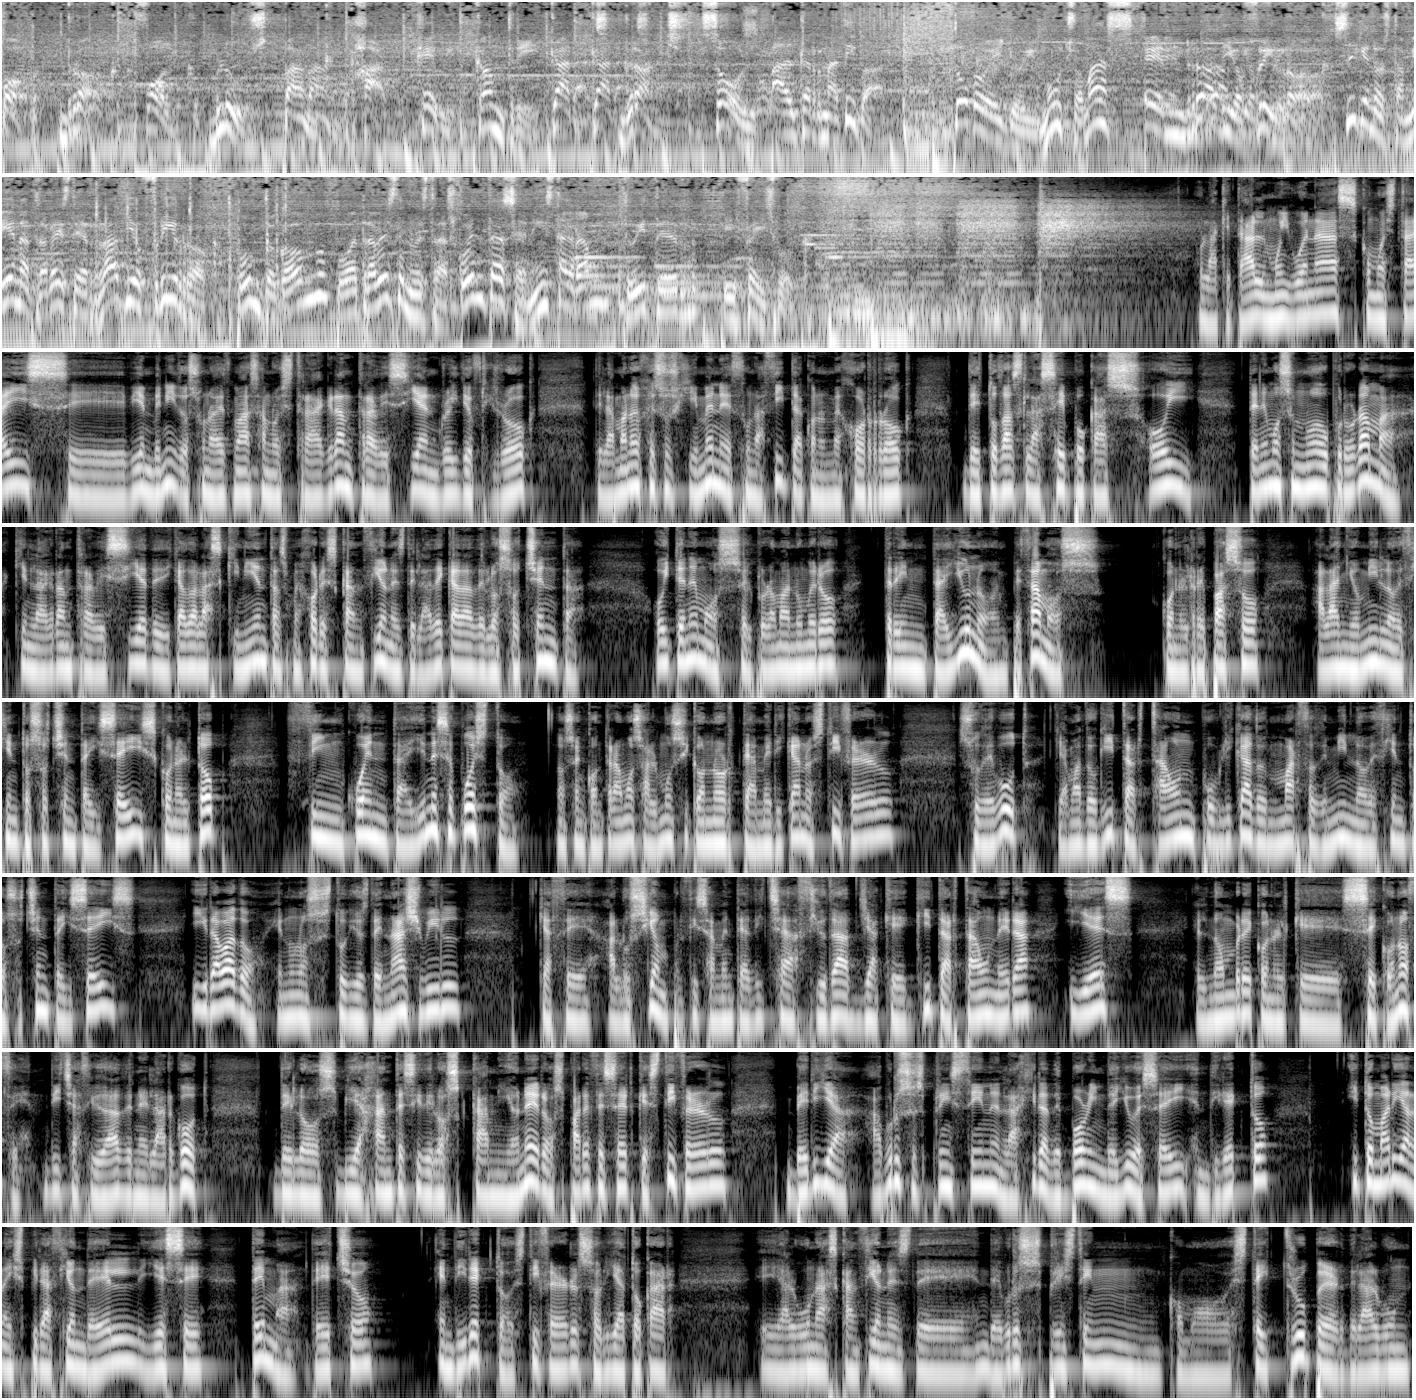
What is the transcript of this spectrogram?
Pop, rock, folk, blues, punk, hard, heavy, country, garage, grunge, soul, alternativa. Todo ello y mucho más en Radio Free Rock. Síguenos también a través de radiofreerock.com o a través de nuestras cuentas en Instagram, Twitter y Facebook. Hola, ¿qué tal? Muy buenas, ¿cómo estáis? Eh, bienvenidos una vez más a nuestra gran travesía en Radio Free Rock de la mano de Jesús Jiménez, una cita con el mejor rock de todas las épocas. Hoy tenemos un nuevo programa aquí en la gran travesía dedicado a las 500 mejores canciones de la década de los 80. Hoy tenemos el programa número 31. Empezamos con el repaso al año 1986 con el top 50 y en ese puesto nos encontramos al músico norteamericano Steve Earle, su debut llamado Guitar Town, publicado en marzo de 1986 y grabado en unos estudios de Nashville, que hace alusión precisamente a dicha ciudad, ya que Guitar Town era y es el nombre con el que se conoce dicha ciudad en el argot de los viajantes y de los camioneros. Parece ser que Steve Earle vería a Bruce Springsteen en la gira de Boring the USA en directo y tomaría la inspiración de él y ese tema. De hecho, en directo Steve Earle solía tocar eh, algunas canciones de, de, Bruce Springsteen como State Trooper del álbum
